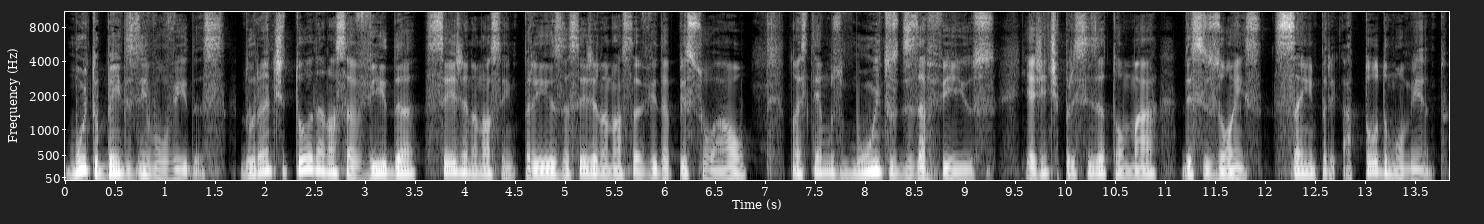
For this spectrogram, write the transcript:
muito bem desenvolvidas. Durante toda a nossa vida, seja na nossa empresa, seja na nossa vida pessoal, nós temos muitos desafios e a gente precisa tomar decisões sempre, a todo momento.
